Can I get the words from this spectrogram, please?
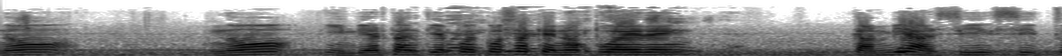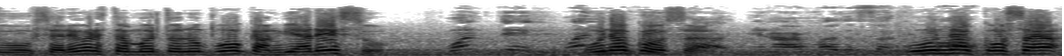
no, no inviertan tiempo en cosas que no pueden cambiar. Si, si tu cerebro está muerto, no puedo cambiar eso. Una cosa, una cosa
